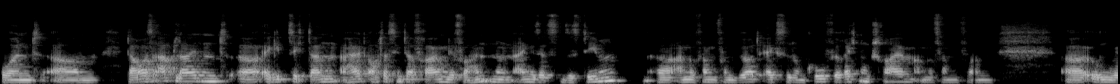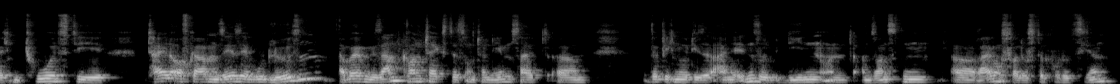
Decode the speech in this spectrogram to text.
Und ähm, daraus ableitend äh, ergibt sich dann halt auch das Hinterfragen der vorhandenen und eingesetzten Systeme, äh, angefangen von Word, Excel und Co. für Rechnungsschreiben, angefangen von äh, irgendwelchen Tools, die Teilaufgaben sehr, sehr gut lösen, aber im Gesamtkontext des Unternehmens halt äh, wirklich nur diese eine Insel bedienen und ansonsten äh, Reibungsverluste produzieren.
